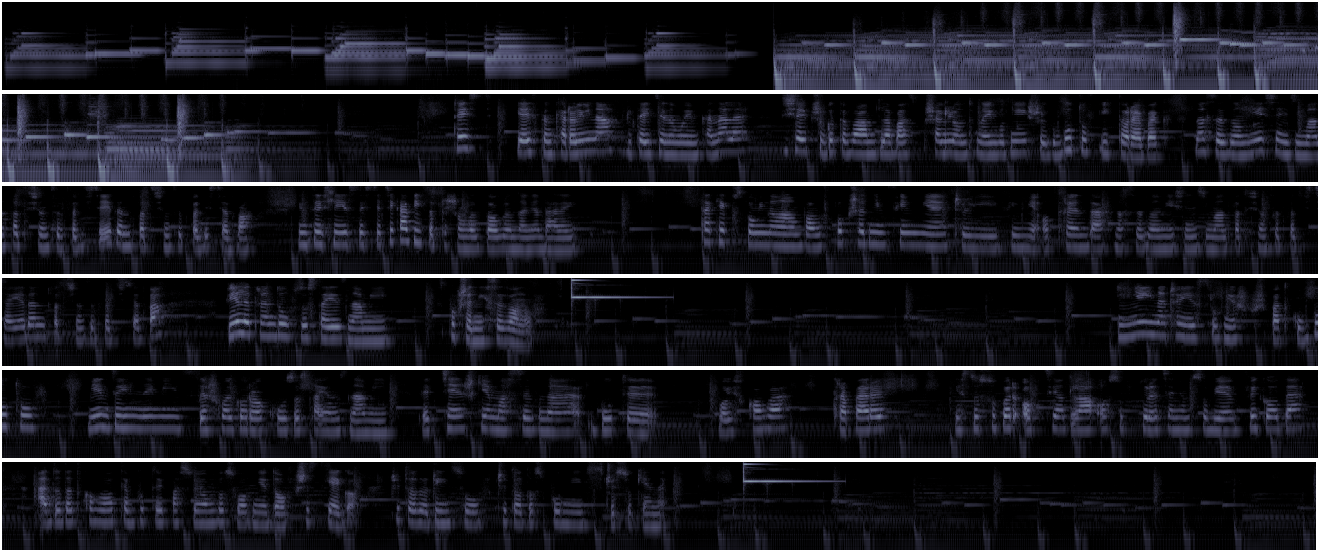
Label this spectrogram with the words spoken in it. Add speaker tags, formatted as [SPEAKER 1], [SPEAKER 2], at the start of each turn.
[SPEAKER 1] Cześć, ja jestem Karolina, witajcie na moim kanale. Dzisiaj przygotowałam dla Was przegląd najmodniejszych butów i torebek na sezon jesień-zima 2021-2022. Więc jeśli jesteście ciekawi, zapraszam Was do oglądania dalej. Tak jak wspominałam Wam w poprzednim filmie, czyli filmie o trendach na sezon jesień-zima 2021-2022, wiele trendów zostaje z nami z poprzednich sezonów. I nie inaczej jest również w przypadku butów. Między innymi z zeszłego roku zostają z nami te ciężkie, masywne buty wojskowe, trapery. Jest to super opcja dla osób, które cenią sobie wygodę, a dodatkowo te buty pasują dosłownie do wszystkiego, czy to do jeansów, czy to do spódnic, czy sukienek.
